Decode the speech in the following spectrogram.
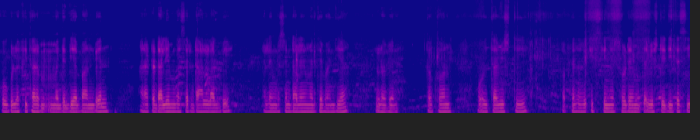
ওগুলো ফিতার মধ্যে দিয়ে বানবেন। আর একটা ডালিম গাছের ডাল লাগবে। ডালিম গাছের ডালের মধ্যে বাঁধিয়া লবেন তখন ওই তাবিজটি আপনারা স্ক্রিনের ছড়ে আমি তাবিজটি দিতেছি।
